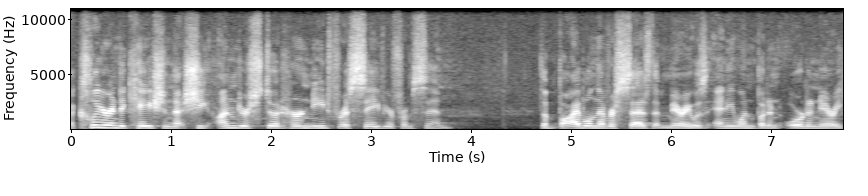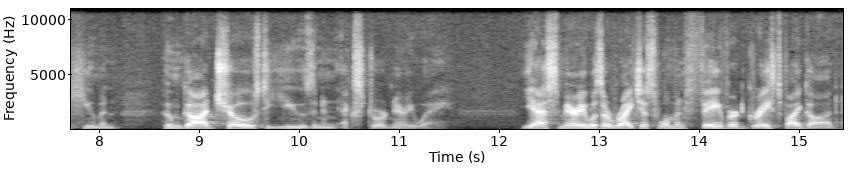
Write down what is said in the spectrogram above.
a clear indication that she understood her need for a Savior from sin. The Bible never says that Mary was anyone but an ordinary human whom God chose to use in an extraordinary way. Yes, Mary was a righteous woman, favored, graced by God.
